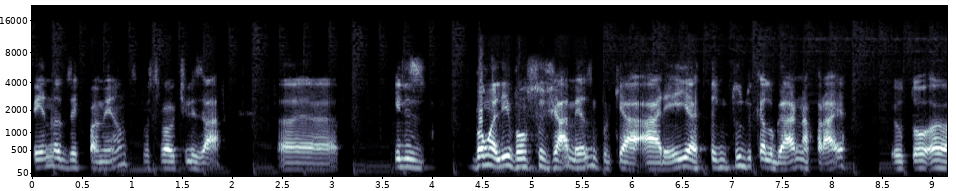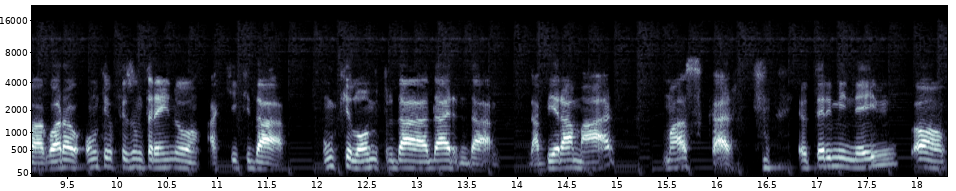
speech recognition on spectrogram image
pena dos equipamentos que você vai utilizar. Uh, eles vão ali, vão sujar mesmo, porque a areia tem tudo que é lugar na praia. Eu tô ah, agora ontem eu fiz um treino aqui que dá um quilômetro da, da, da, da beira-mar, mas cara, eu terminei ó,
